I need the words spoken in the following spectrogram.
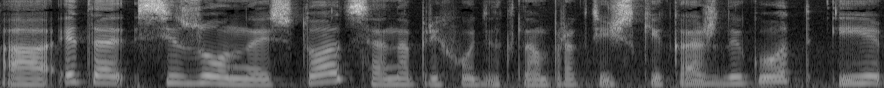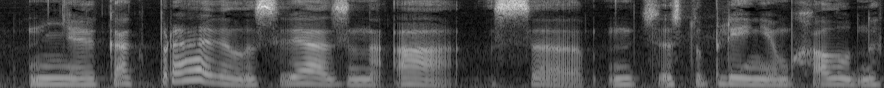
А, это сезонная ситуация, она приходит к нам практически каждый год, и, как правило, связана а, с наступлением холодных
